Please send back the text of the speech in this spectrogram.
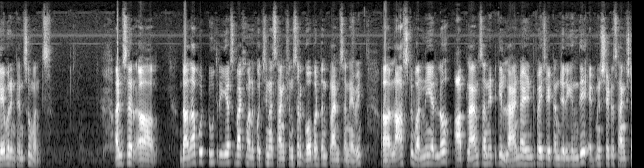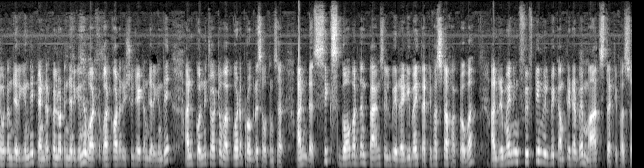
labour intensive months and sir దాదాపు టూ త్రీ ఇయర్స్ బ్యాక్ మనకు వచ్చిన శాంక్షన్ సార్ గోబర్ధన్ ప్లాన్స్ అనేవి. లాస్ట్ వన్ ఇయర్లో ఆ ప్లాన్స్ అన్నిటికీ ల్యాండ్ ఐడెంటిఫై చేయడం జరిగింది అడ్మినిస్ట్రేటివ్ శాంక్షన్ ఇవ్వడం జరిగింది టెండర్ పిలవడం జరిగింది వర్క్ ఆర్డర్ ఇష్యూ చేయడం జరిగింది. అండ్ కొన్ని చోట్ల వర్క్ కూడా ప్రోగ్రెస్ అవుతుంది sir and six Govardhan plans will be ready by thirty first of October and remaining fifteen will be completed by March thirty first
